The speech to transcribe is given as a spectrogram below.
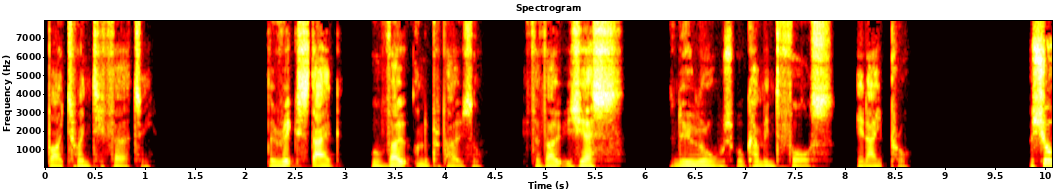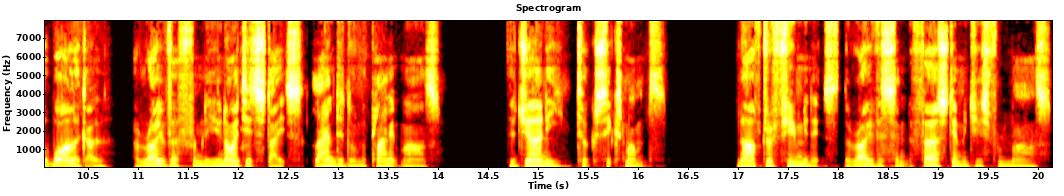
by 2030. The Riksdag will vote on the proposal. If the vote is yes, the new rules will come into force in April. A short while ago, a rover from the United States landed on the planet Mars. The journey took six months, and after a few minutes, the rover sent the first images from Mars.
